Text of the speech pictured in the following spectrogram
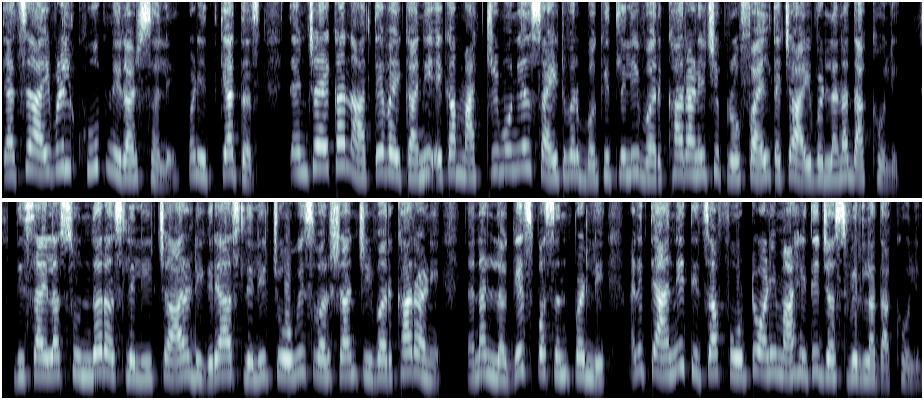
त्याचे आई वडील खूप निराश झाले. पण इतक्यातच त्यांच्या एका नातेवाईकांनी एका मॅट्रिमोनियल साईटवर बघितलेली वर्खा राणीची प्रोफाईल त्याच्या आई वडिलांना दाखवली. दिसायला सुंदर असलेली चार डिग्र्या असलेली चोवीस वर्षांची वर्खा राणी त्यांना लगेच पसंत पडली आणि त्यांनी तिचा फोटो आणि माहिती जसवीरला दाखवली.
